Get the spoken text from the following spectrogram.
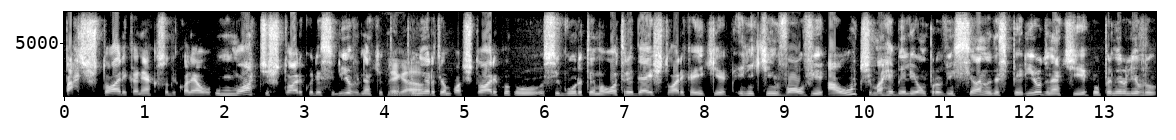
parte histórica, né? Sobre qual é o, o mote histórico desse livro, né? Que o primeiro tem um mote histórico, o, o, segundo tem uma outra ideia histórica aí que, que envolve a última rebelião provinciana desse período, né? Que o primeiro livro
